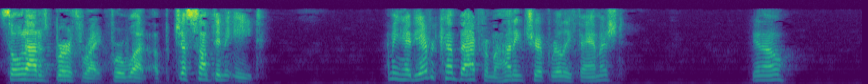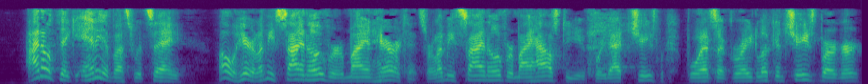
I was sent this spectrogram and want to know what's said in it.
Sold out his birthright for what? Just something to eat. I mean, have you ever come back from a hunting trip really famished? You know? I don't think any of us would say, oh, here, let me sign over my inheritance, or let me sign over my house to you for that cheese. Boy, that's a great looking cheeseburger.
